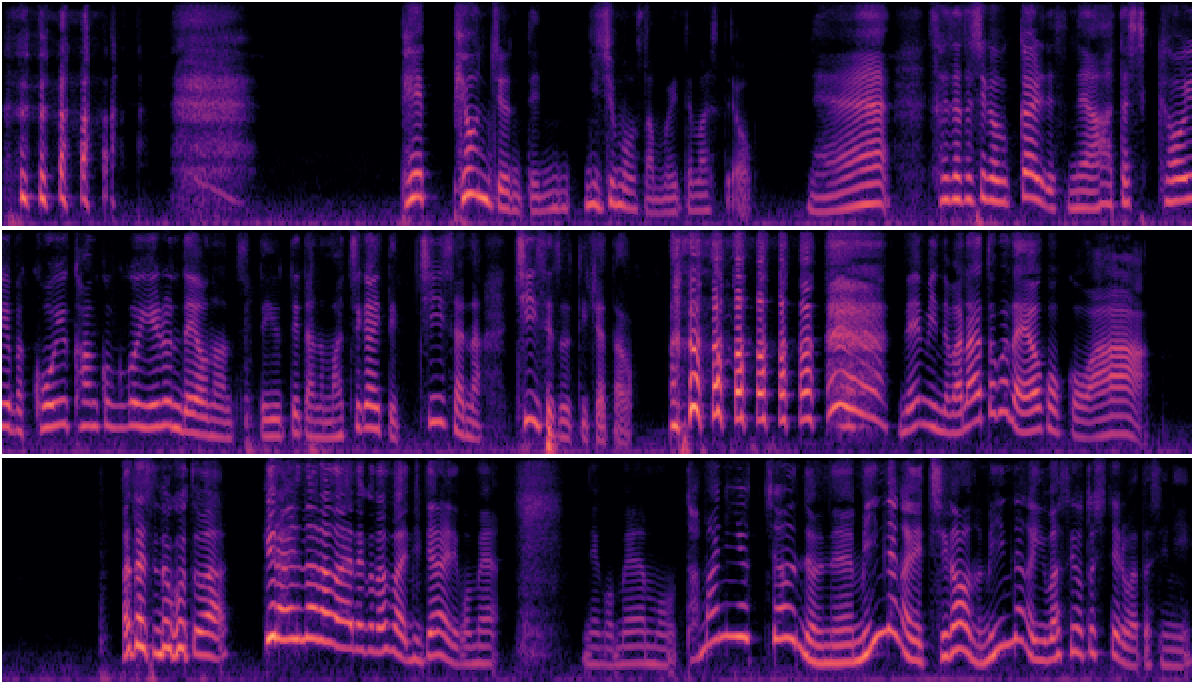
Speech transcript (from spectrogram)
ペ・ピョンジュンってニジモンさんも言ってましたよ。ねえ。それで私がうっかりですね、あ、私今日言えばこういう韓国語言えるんだよなんつって言ってたの間違えて小さなチンセズって言っちゃったの。ねみんな笑うとこだよ、ここは。私のことは嫌いにならないでください。似てないでごめん。ねごめん。もうたまに言っちゃうんだよね。みんながね、違うの。みんなが言わせようとしてる私に。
